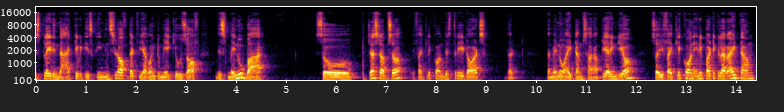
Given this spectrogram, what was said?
displayed in the activity screen. Instead of that, we are going to make use of this menu bar. So just observe, if I click on these three dots, that the menu items are appearing here. So if I click on any particular item,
